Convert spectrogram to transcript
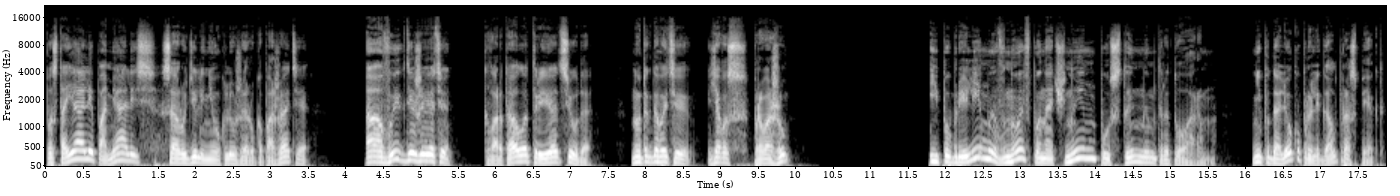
Постояли, помялись, соорудили неуклюжее рукопожатие. «А вы где живете?» «Квартала три отсюда». «Ну так давайте я вас провожу?» И побрели мы вновь по ночным пустынным тротуарам. Неподалеку пролегал проспект.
